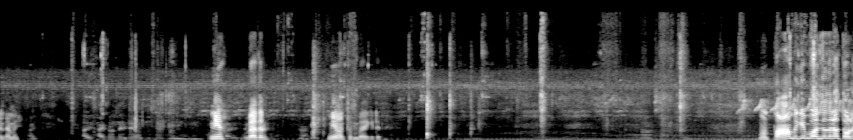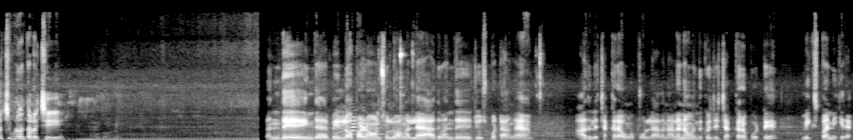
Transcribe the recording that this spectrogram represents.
எல்லாமே. நீ பேதல். ನೀ ತುಂಬ ಆಗಿಡದೆ பாம்பு கீம்பு வந்ததுன்னா தொலைச்சி விடுவேன் தொலைச்சி. வந்து இந்த பெல்லோ பழம்னு சொல்லுவாங்கல்ல அது வந்து ஜூஸ் போட்டாங்க. அதில் சர்க்கரை அவங்க போடல. அதனால் நான் வந்து கொஞ்சம் சர்க்கரை போட்டு மிக்ஸ் பண்ணிக்கிறேன்.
